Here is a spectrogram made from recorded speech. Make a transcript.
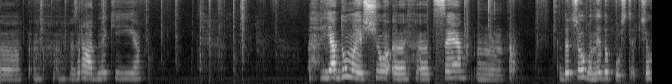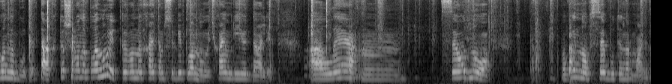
е, е, зрадники є. Я думаю, що е, це до цього не допустять, цього не буде. Так, то, що вони планують, то вони хай там собі планують, хай мріють далі. Але все одно повинно все бути нормально.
